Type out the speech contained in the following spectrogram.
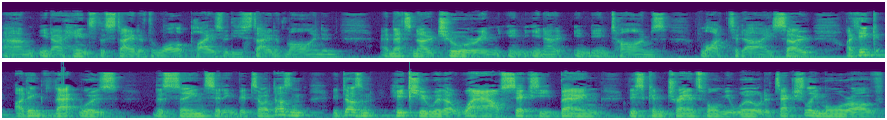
um, you know, hence the state of the wallet plays with your state of mind, and and that's no truer in in you know in, in times like today. So I think I think that was the scene setting bit. So it doesn't it doesn't hit you with a wow, sexy bang. This can transform your world. It's actually more of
